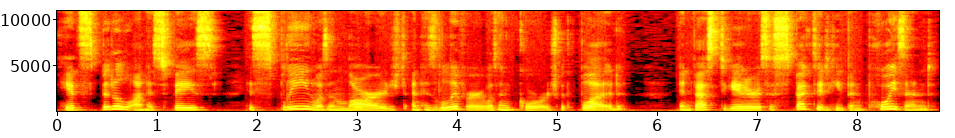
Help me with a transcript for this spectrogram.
he had spittle on his face, his spleen was enlarged, and his liver was engorged with blood. Investigators suspected he'd been poisoned,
